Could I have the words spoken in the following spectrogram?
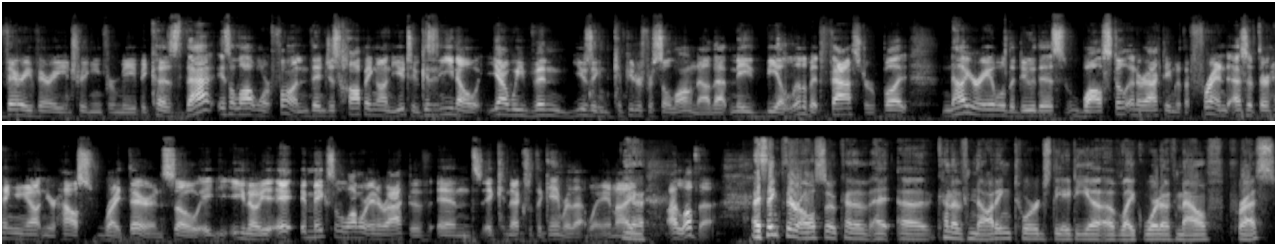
very very intriguing for me because that is a lot more fun than just hopping on YouTube. Because you know yeah we've been using computers for so long now that may be a little bit faster but now you're able to do this while still interacting with a friend as if they're hanging out in your house right there. And so it, you know it, it makes it a lot more interactive and it connects with the gamer that way. And I Yeah. I love that. I think they're also kind of at, uh, kind of nodding towards the idea of like word of mouth press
